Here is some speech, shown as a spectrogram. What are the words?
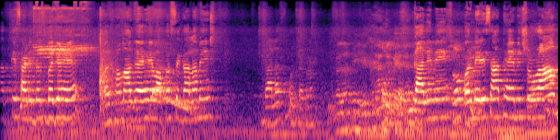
रात के साढ़े दस बजे है और हम आ गए हैं वापस से गाला में. गाला बोलता ना. गाले में. और मेरे साथ है मिस्टर राम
